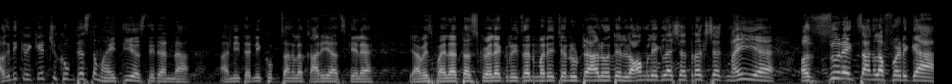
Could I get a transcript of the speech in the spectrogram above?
अगदी क्रिकेटची खूप जास्त माहिती असते त्यांना आणि त्यांनी खूप चांगलं कार्य आज केलंय. यावेळेस पहिला तर स्क्वेलेक रिझनमध्ये चेंडू ट्रायल होते. लॉंग लेगला शतरक्षक नाही आहे अजून एक चांगला फटका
